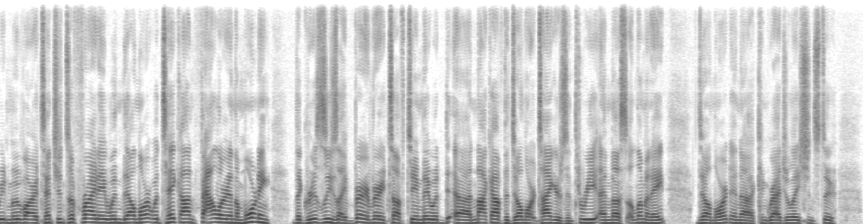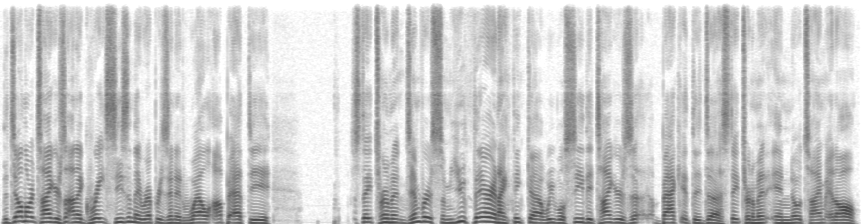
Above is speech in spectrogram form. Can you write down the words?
We'd move our attention to Friday when Del Norte would take on Fowler in the morning. The Grizzlies, a very, very tough team. They would uh, knock off the Del Norte Tigers in three and thus eliminate Del Norte. And uh, congratulations to the Del Norte Tigers on a great season. They represented well up at the state tournament in Denver. Some youth there, and I think uh, we will see the Tigers uh, back at the uh, state tournament in no time at all.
